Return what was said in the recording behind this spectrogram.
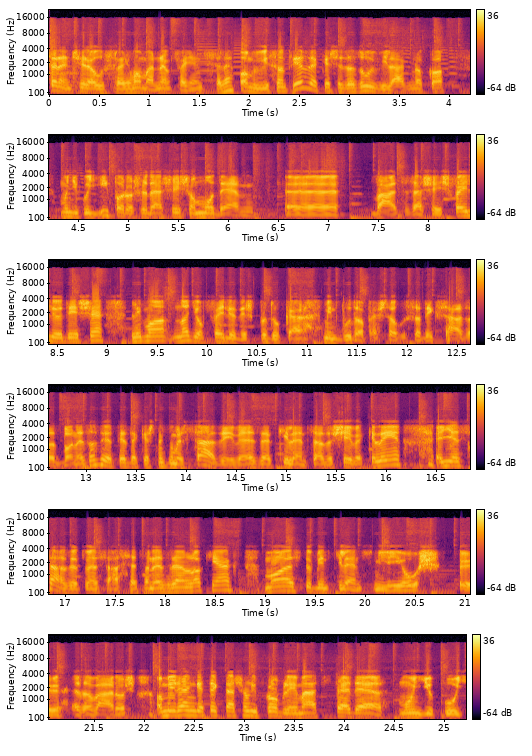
szerencsére Ausztrália ma már nem fegyelztelep, ami viszont érdekes, ez az új világnak a mondjuk úgy iparosodása és a modern ö, változása és fejlődése. Lima nagyobb fejlődés produkál, mint Budapest a 20. században. Ez azért érdekes nekem, mert 100 éve, 1900-as évek elején egy ilyen 150-170 ezeren lakják, ma ez több mint 9 milliós ő ez a város, ami rengeteg társadalmi problémát fed el, mondjuk úgy,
